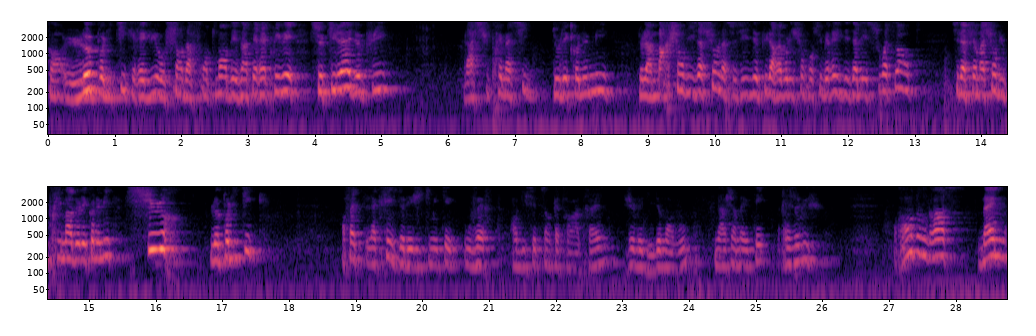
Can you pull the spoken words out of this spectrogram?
quand le politique est réduit au champ d'affrontement des intérêts privés, ce qu'il est depuis la suprématie de l'économie, de la marchandisation de la société depuis la révolution consumériste des années 60. C'est l'affirmation du primat de l'économie sur le politique. En fait, la crise de légitimité ouverte en 1793, je le dis devant vous, n'a jamais été résolue. Rendons grâce, même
